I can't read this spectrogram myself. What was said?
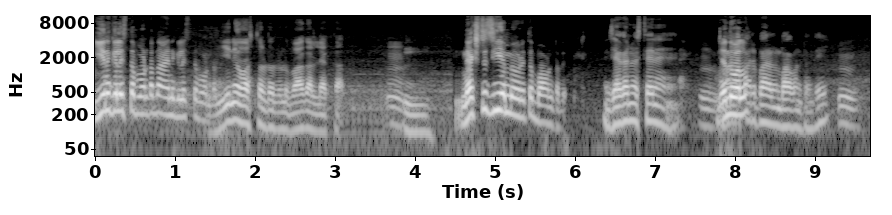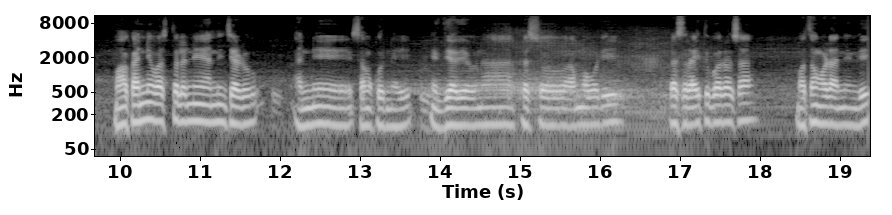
ఈయన గెలిస్తే బాగుంటుందా ఆయన గెలిస్తే బాగుంటుంది? ఈయనే వస్తాడు రెండు భాగాలు లెక్క. నెక్స్ట్ సీఎం ఎవరైతే బాగుంటుంది? జగన్ వస్తేనే ఎందువల్ల? పరిపాలన బాగుంటుంది. మాకు అన్ని వస్తువులన్నీ అందించాడు. అన్నీ సమకూరినాయి విద్యా దీవెన ప్లస్ అమ్మ ఒడి ప్లస్ రైతు భరోసా మొత్తం కూడా అందింది.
